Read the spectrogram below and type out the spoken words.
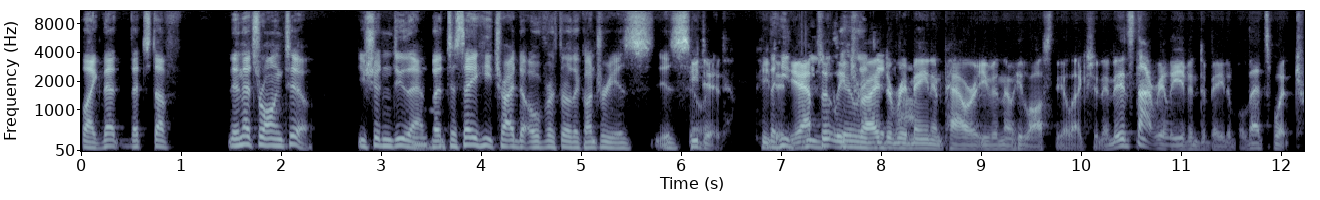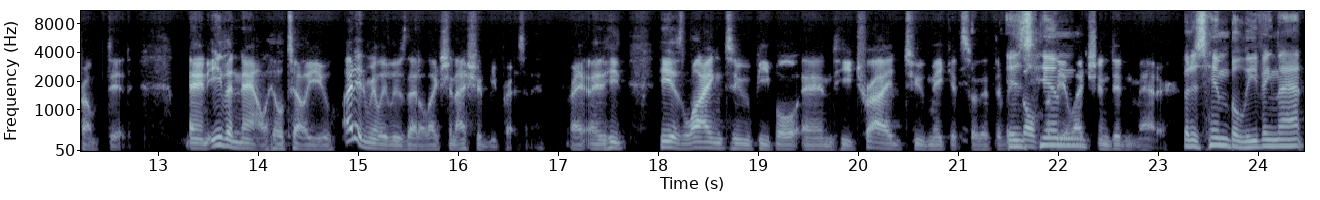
Like that that stuff. Then that's wrong too. You shouldn't do that. Mm-hmm. But to say he tried to overthrow the country is is He did. He did. he- He, he absolutely clearly tried to not. remain in power even though he lost the election. And it's not really even debatable. That's what Trump did. And even now, he'll tell you, "I didn't really lose that election. I should be president." Right? And he he is lying to people, and he tried to make it so that the Is result of the election didn't matter. But is him believing that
